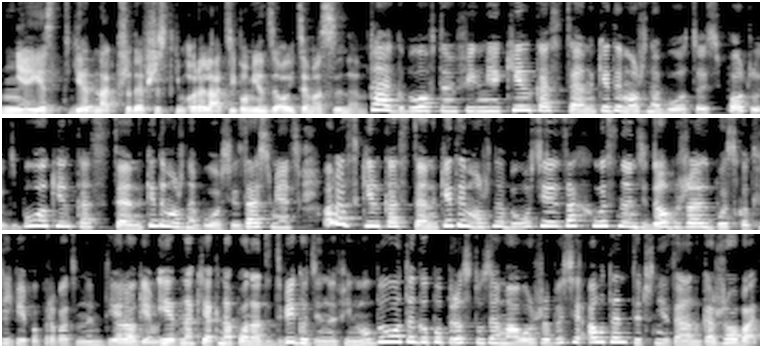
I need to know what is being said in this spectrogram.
nie jest jednak przede wszystkim o relacji pomiędzy ojcem a synem. Tak, było w tym filmie kilka scen, kiedy można było coś poczuć. Było kilka scen, kiedy można było się zaśmiać oraz kilka scen, kiedy można było się zachłysnąć dobrze, błyskotliwie poprowadzonym dialogiem. Jednak jak na ponad dwie godziny filmu było tego po prostu za mało, żeby się autentycznie zaangażować.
